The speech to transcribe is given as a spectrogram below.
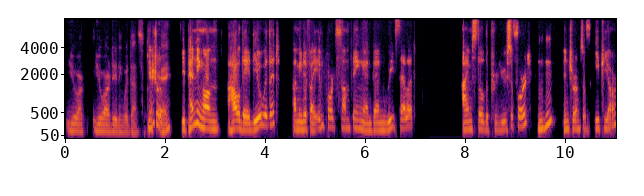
you are you are dealing with that yeah okay. sure depending on how they deal with it I mean, if I import something and then resell it, I'm still the producer for it mm-hmm. in terms of EPR.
